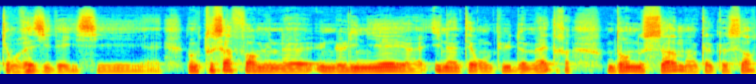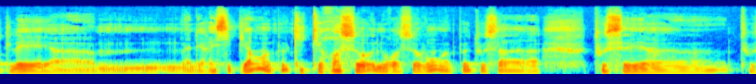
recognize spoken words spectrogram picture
qui, ont résidé ici. Donc tout ça forme une, une lignée ininterrompue de maîtres dont nous sommes en quelque sorte les, euh, les récipients un peu qui, nous recevons un peu tout ça, tous ces, euh, toutes,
